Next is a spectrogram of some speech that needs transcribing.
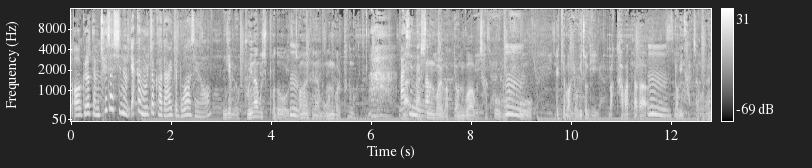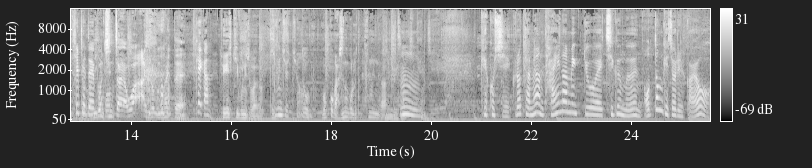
어, 그렇다면 최자 씨는 약간 울적하다 할 때 뭐 하세요? 이게 뭐 부인하고 싶어도 음. 저는 그냥 먹는 걸 푸는 것 같아요. 아, 맛있는 마, 거. 맛있는 걸 막 연구하고 찾고 먹고 음. 이렇게 막 여기저기 막 가봤다가 음. 여긴 가짜고 요. 실패도 해보고. 이건 진짜야 와 이런 거 할 때 쾌감. 되게 기분이 좋아요. 기분 좋죠. 또 먹고 맛있는 걸로 다 푼다. 되게 음. 개코 씨, 그렇다면 다이나믹 듀오의 지금은 어떤 계절일까요?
